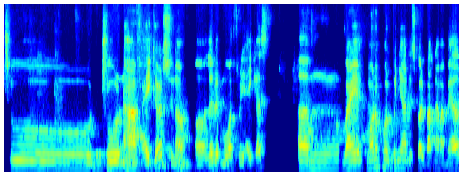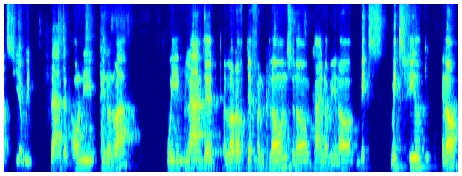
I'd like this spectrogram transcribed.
two, two and a half acres, you know, or a little bit more, three acres. Um, monopole vineyard is called Wachenheimer Belz. Here we planted only Pinot Noir we planted a lot of different clones, you know, kind of, you know, mix, mixed field, you know,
